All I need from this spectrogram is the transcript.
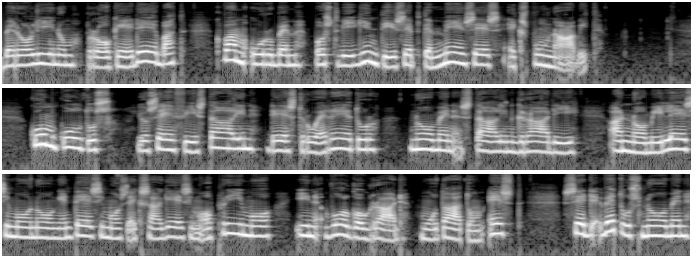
Berolinum procedebat, quam urbem post viginti septem menses expugnavit. Cum cultus Josefi Stalin destrueretur nomen Stalingradi anno millesimo nongen tesimo sexagesimo primo in Volgograd mutatum est, sed vetus nomen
